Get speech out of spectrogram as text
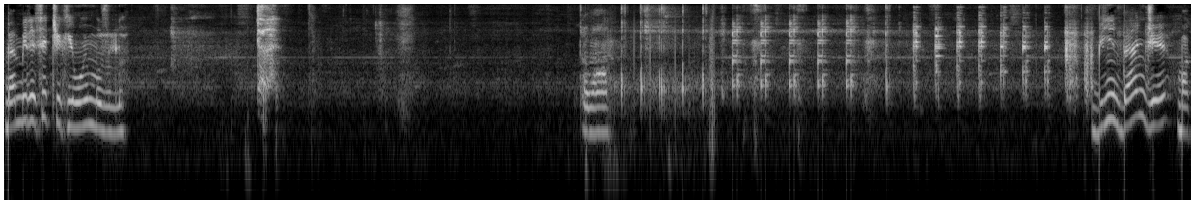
Ben bir reset çekeyim oyun bozuldu. Tamam. Bin, bence bak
